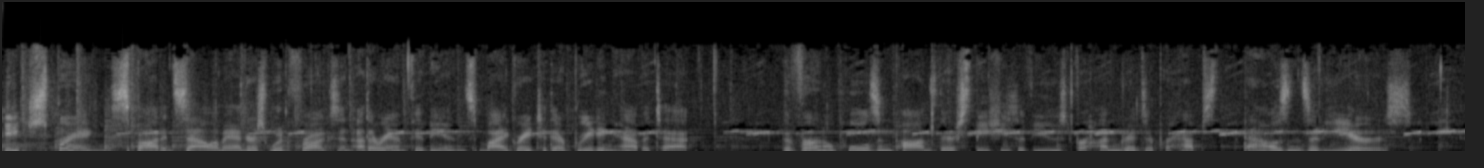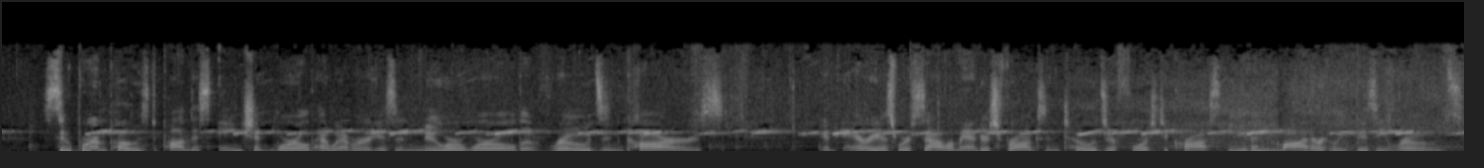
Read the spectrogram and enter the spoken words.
Each spring, spotted salamanders, wood frogs, and other amphibians migrate to their breeding habitat. The vernal pools and ponds their species have used for hundreds or perhaps thousands of years. Superimposed upon this ancient world, however, is a newer world of roads and cars. In areas where salamanders, frogs, and toads are forced to cross even moderately busy roads,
